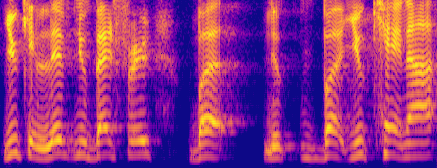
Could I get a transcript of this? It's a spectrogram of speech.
you can live New Bedford, but but you cannot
